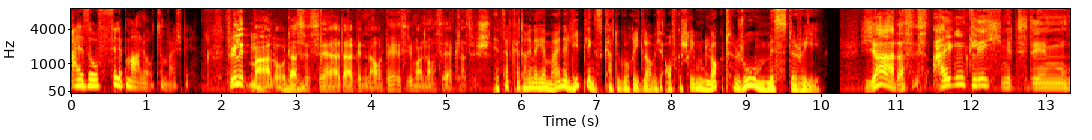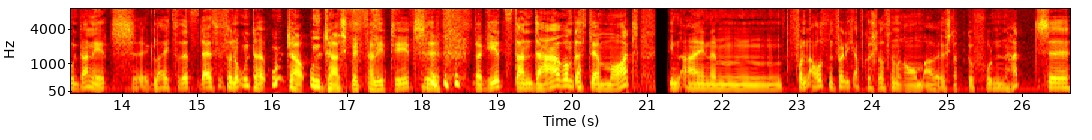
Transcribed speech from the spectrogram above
Also Philip Marlowe zum Beispiel. Philip Marlowe, das ist ja da genau, der ist immer noch sehr klassisch. Jetzt hat Katharina hier meine Lieblingskategorie, glaube ich, aufgeschrieben, Locked Room Mystery. Ja, das ist eigentlich mit dem Whodunit äh, gleichzusetzen. Da ist es so eine Unter, Unter, Unterspezialität. Äh, da geht es dann darum, dass der Mord in einem von außen völlig abgeschlossenen Raum aber stattgefunden hat, äh,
